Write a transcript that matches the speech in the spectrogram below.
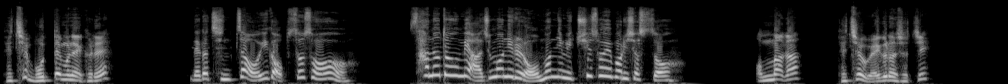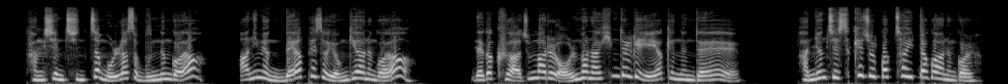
대체 뭐 때문에 그래? 내가 진짜 어이가 없어서. 산후도우미 아주머니를 어머님이 취소해버리셨어. 엄마가? 대체 왜 그러셨지? 당신 진짜 몰라서 묻는 거야? 아니면 내 앞에서 연기하는 거야? 내가 그 아줌마를 얼마나 힘들게 예약했는데 반년치 스케줄 꽉 차 있다고 하는 걸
